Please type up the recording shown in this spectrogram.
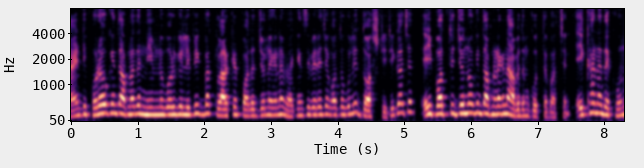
নাইনটি ফোরেও কিন্তু আপনাদের নিম্নবর্গীয় লিপিক বা ক্লার্কের পদের জন্য এখানে ভ্যাকেন্সি বেরিয়েছে কতগুলি? দশটি, ঠিক আছে? এই পদটির জন্য কিন্তু আপনারা এখানে আবেদন করতে পারছেন। এখানে দেখুন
